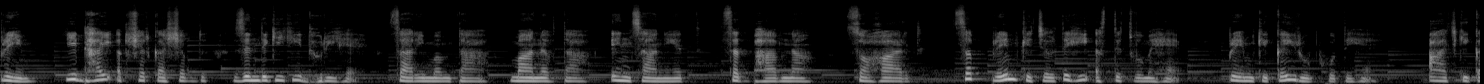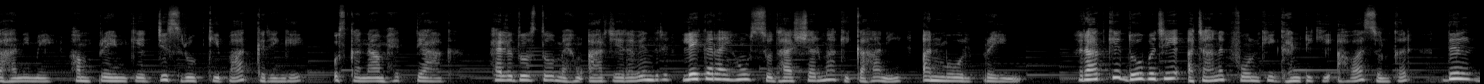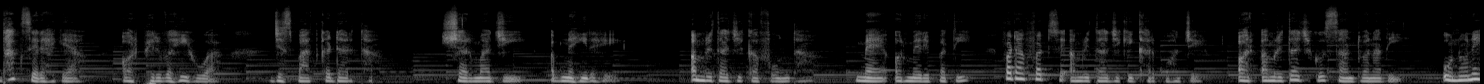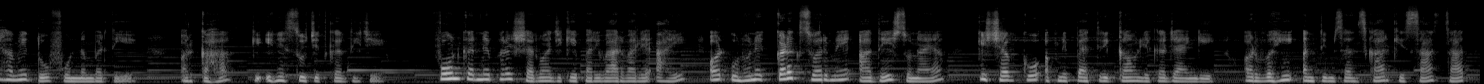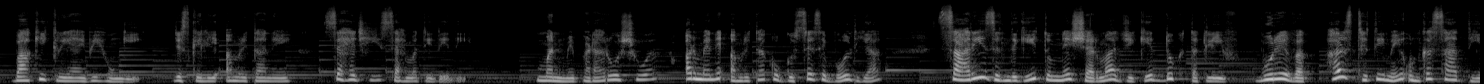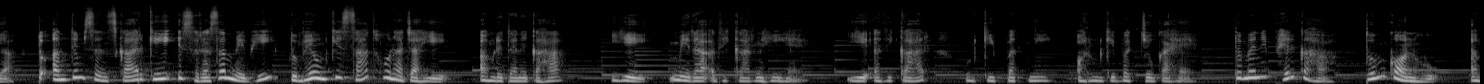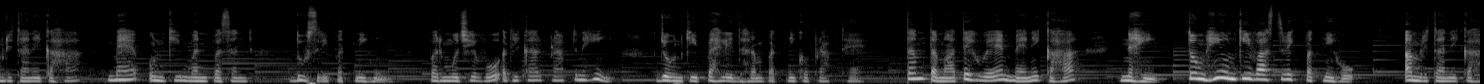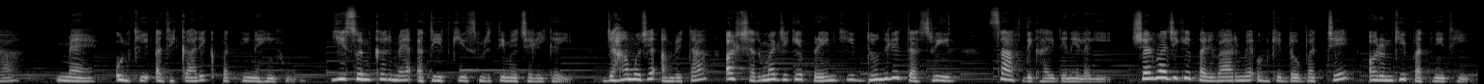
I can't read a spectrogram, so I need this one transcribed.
प्रेम, ये ढाई अक्षर का शब्द ज़िंदगी की धुरी है। सारी ममता, मानवता, इंसानियत, सद्भावना, सौहार्द, सब प्रेम के चलते ही अस्तित्व में है। प्रेम के कई रूप होते हैं। आज की कहानी में हम प्रेम के जिस रूप की बात करेंगे, उसका नाम है त्याग। हेलो दोस्तों, मैं हूँ आरजे रविंद्र। लेकर आई हूँ सुधा शर्मा की कहानी, अनमोल प्रेम। रात के दो बजे अचानक फ़ोन की घंटी की आवाज़ सुनकर दिल धक से रह गया और फिर वही हुआ, जिस बात का डर था। शर्मा जी अब नहीं रहे। अमृता जी का फ़ोन था। मैं और मेरे पति फटाफट से अमृता जी के घर पहुँचे और अमृता जी को सांत्वना दी। उन्होंने हमें दो फ़ोन नंबर दिए और कहा कि इन्हें सूचित कर दीजिए। फ़ोन करने पर शर्मा जी के परिवार वाले आए और उन्होंने कड़क स्वर में आदेश सुनाया कि शव को अपने पैतृक गाँव लेकर जाएँगे और वहीं अंतिम संस्कार के साथ साथ बाकी क्रियाएँ भी होंगी, जिसके लिए अमृता ने सहज ही सहमति दे दी। मन में बड़ा रोष हुआ और मैंने अमृता को गुस्से से बोल दिया, सारी ज़िंदगी तुमने शर्मा जी के दुख, तकलीफ़, बुरे वक्त, हर स्थिति में उनका साथ दिया तो अंतिम संस्कार की इस रस्म में भी तुम्हें उनके साथ होना चाहिए। अमृता ने कहा, ये मेरा अधिकार नहीं है। ये अधिकार उनकी पत्नी और उनके बच्चों का है। तो मैंने फिर कहा, तुम कौन हो? अमृता ने कहा, मैं उनकी मनपसंद दूसरी पत्नी हूँ, पर मुझे वो अधिकार प्राप्त नहीं, जो उनकी पहली धर्म पत्नी को प्राप्त है। तम तमाते हुए मैंने कहा, नहीं, तुम ही उनकी वास्तविक पत्नी हो। अमृता ने कहा, मैं उनकी आधिकारिक पत्नी नहीं हूँ। ये सुनकर मैं अतीत की स्मृति में चली गई, जहाँ मुझे अमृता और शर्मा जी के प्रेम की धुंधली तस्वीर साफ़ दिखाई देने लगी। शर्मा जी के परिवार में उनके दो बच्चे और उनकी पत्नी थी,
